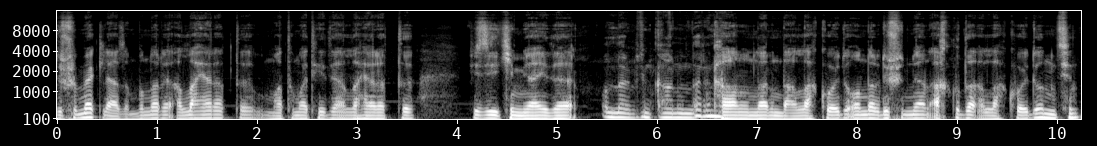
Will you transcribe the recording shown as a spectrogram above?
düşünmek lazım. Bunları Allah yarattı. Matematiği de Allah yarattı. Fiziği, kimyayı da Onlar bütün kanunlarını kanunlarını da Allah koydu. Onları düşünen aklı da Allah koydu. Onun için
